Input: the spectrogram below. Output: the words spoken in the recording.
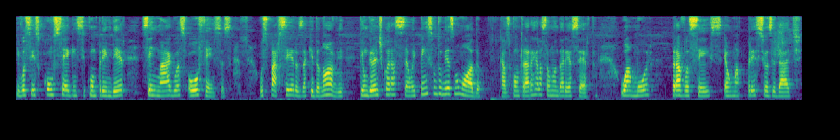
e vocês conseguem se compreender sem mágoas ou ofensas. Os parceiros aqui do 9 têm um grande coração e pensam do mesmo modo. Caso contrário, a relação não daria certo. O amor para vocês é uma preciosidade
